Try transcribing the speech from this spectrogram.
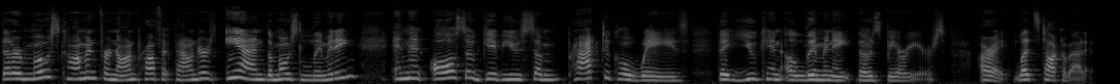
that are most common for nonprofit founders and the most limiting, and then also give you some practical ways that you can eliminate those barriers. All right, let's talk about it.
